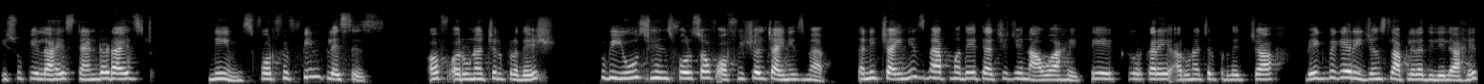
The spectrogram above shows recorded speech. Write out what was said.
इश्यू केलं आहे. Standardised names for fifteen places of Arunachal Pradesh to be use henceforth of official Chinese map त्यांनी चायनीज मॅपमध्ये त्याचे जे नावं आहेत ते एक प्रकारे अरुणाचल प्रदेशच्या वेगवेगळ्या रिजन्सला आपल्याला दिलेले आहेत.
